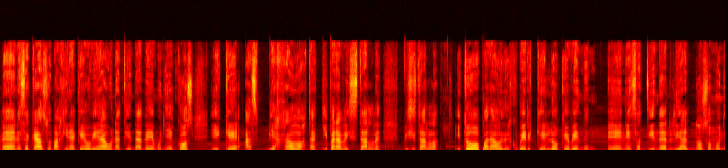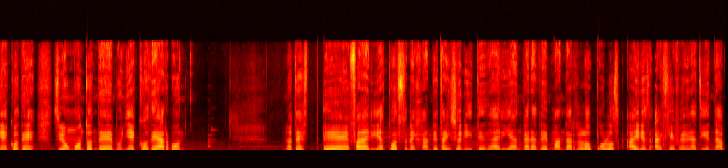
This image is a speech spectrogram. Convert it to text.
En ese caso, imagina que hubiera una tienda de muñecos y que has viajado hasta aquí para visitarle, visitarla y todo para descubrir que lo que venden en esa tienda en realidad no son muñecos de, sino un montón de muñecos de árbol. ¿No te eh, enfadarías por semejante traición y te darían ganas de mandarlo por los aires al jefe de la tienda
